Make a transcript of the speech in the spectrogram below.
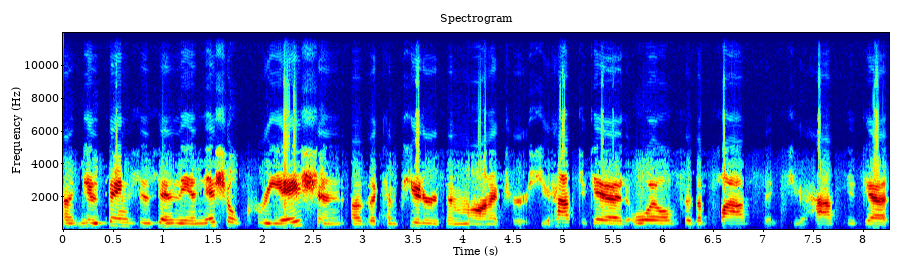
uh, new things is in the initial creation of the computers and monitors. You have to get oil for the plastics. You have to get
